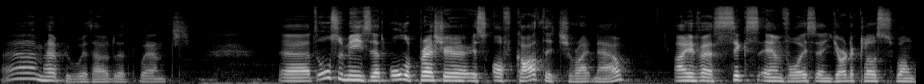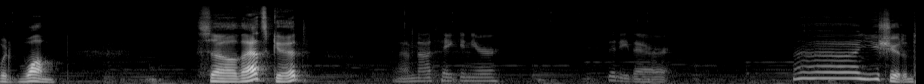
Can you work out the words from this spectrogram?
I'm happy with how that went. Uh, it also means that all the pressure is off Carthage right now. I have uh, six envoys, and you're the closest one with one. So that's good. And I'm not taking your city there. Uh, you shouldn't.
